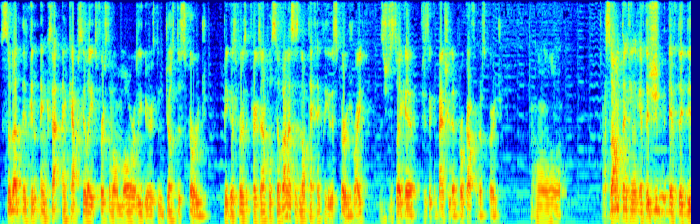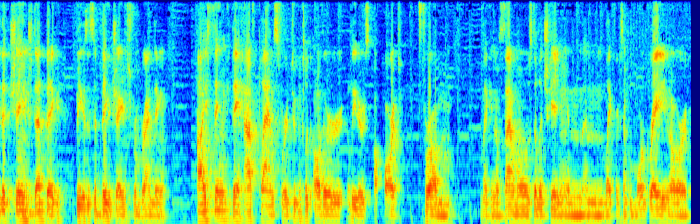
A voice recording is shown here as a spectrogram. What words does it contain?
so that it can enca- encapsulate, first of all, more leaders than just the Scourge. Because, for, for example, Sylvanas is not technically the Scourge, right? It's just like a just like a banshee that broke off from the Scourge. Uh, so I'm thinking if they did, if they did a change that big, because it's a big change from branding, I think they have plans for to include other leaders apart from, like you know, Thalnos, the Lich King, and, and like for example, Mograine or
